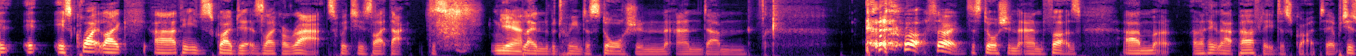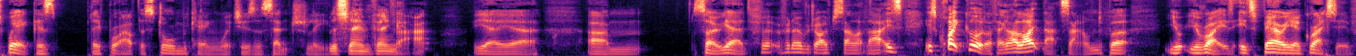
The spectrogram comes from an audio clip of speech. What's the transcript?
It, it, it's quite like uh, I think you described it as like a rat, which is like that just yeah. blend between distortion and um, sorry, distortion and fuzz. Um, and I think that perfectly describes it, which is weird because they've brought out the Storm King, which is essentially the same thing. That, yeah, yeah. Um, so yeah, for, for an overdrive to sound like that is is quite good. I think I like that sound, but you're, you're right. It's, it's very aggressive,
